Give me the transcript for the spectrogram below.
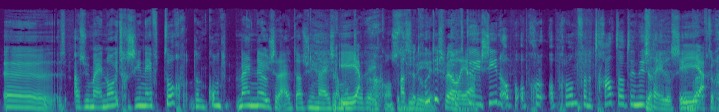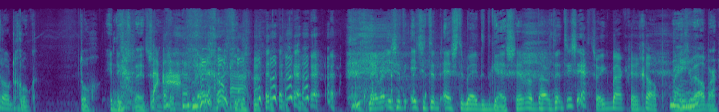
eh, als u mij nooit gezien heeft, toch, dan komt mijn neus eruit als u mij zou moeten Ja, reconstrueren. als het goed is wel, Dat ja. kun je zien op, op, op grond van het gat dat in de schedel zit. Het blijft een grote groek. Toch, in dit wetenschap. Nee, grapje. nee, maar is het, is het een estimated guess? Hè? Want nou, het is echt zo, ik maak geen grap, weet je wel. Maar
